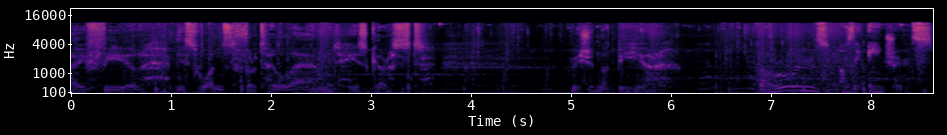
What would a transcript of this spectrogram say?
I fear this once fertile land is cursed. We should not be here. The ruins of the ancients.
